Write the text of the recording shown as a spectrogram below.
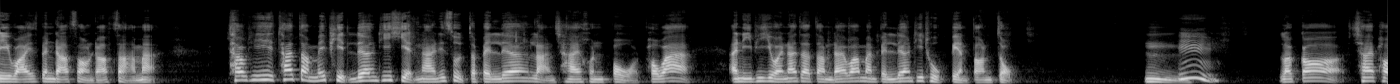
revise เป็น draft สอง draft สามอะเท่าที่ถ้าจำไม่ผิดเรื่องที่เขียนนานที่สุดจะเป็นเรื่องหลานชายคนโปรด เพราะว่าอันนี้พี่ย้อยน่าจะจำได้ว่ามันเป็นเรื่องที่ถูกเปลี่ยนตอนจบ อืมอืม แล้วก็ใช่พอ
